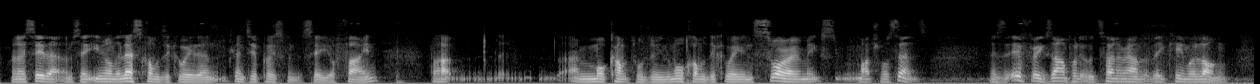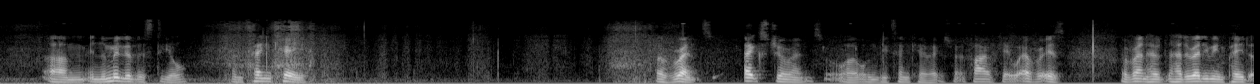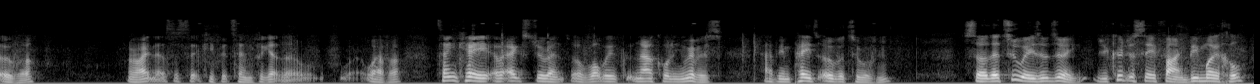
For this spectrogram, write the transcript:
When I say that, I'm saying even on the less chomodik way, then plenty of posts can say you're fine, but I'm more comfortable doing the more chomodik way in Swaro it makes much more sense. Is that if, for example, it would turn around that they came along, um, in the middle of this deal, and 10k of rent, extra rent, well it wouldn't be 10k of extra rent, 5k, whatever it is, of rent had, had already been paid over. Alright, let's just keep it 10, forget the, whatever. 10k of extra rent, of what we're now calling ribbis, have been paid over to them. So there are two ways of doing. You could just say, fine, be moichel.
